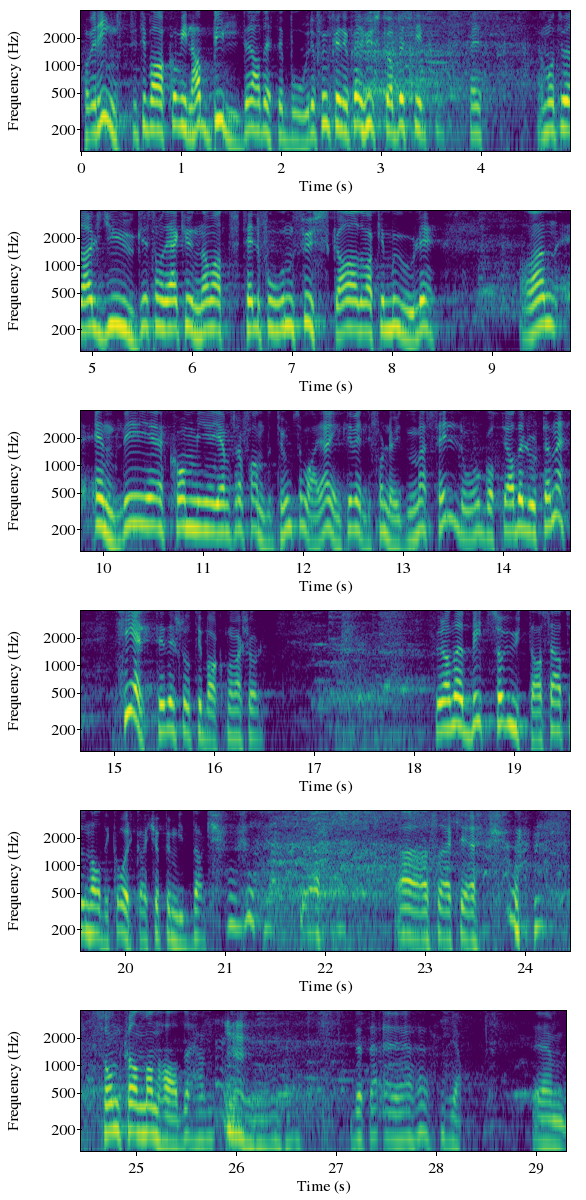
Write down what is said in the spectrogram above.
Hun ringte tilbake og ville ha bilder av dette bordet. for hun kunne jo ikke huske å bestille Jeg måtte jo da ljuge som det jeg kunne om at telefonen fuska. Det var ikke mulig. Og da han endelig kom hjem fra fandleturen, så var jeg egentlig veldig fornøyd med meg selv og hvor godt jeg hadde lurt henne. Helt til det slo tilbake på meg sjøl. For han hadde blitt så ute av seg at hun hadde ikke orka å kjøpe middag. Ja, altså, ikke... Sånn kan man ha det. Dette uh, Ja. Uh,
